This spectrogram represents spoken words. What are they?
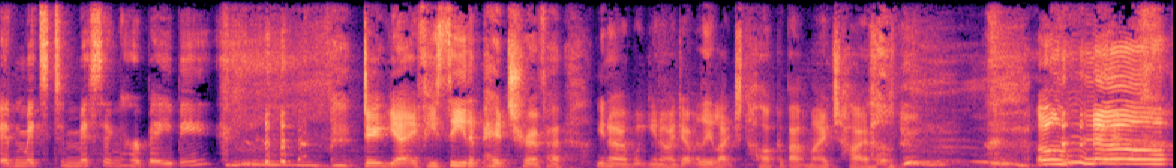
admits to missing her baby. Do yeah, if you see the picture of her, you know, you know, I don't really like to talk about my child. oh no!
